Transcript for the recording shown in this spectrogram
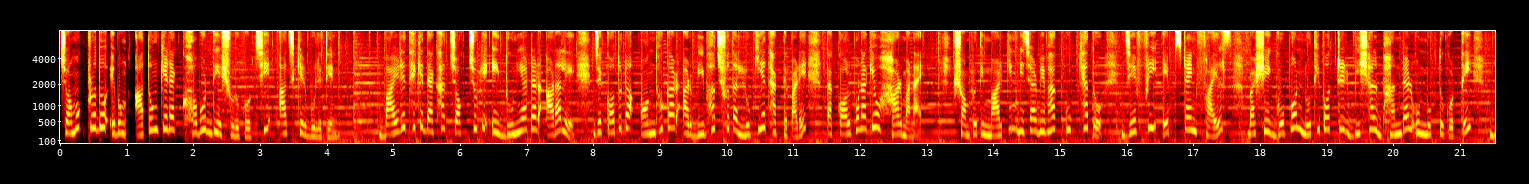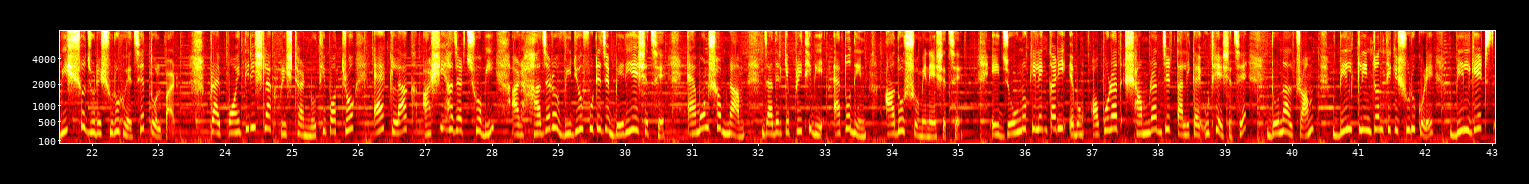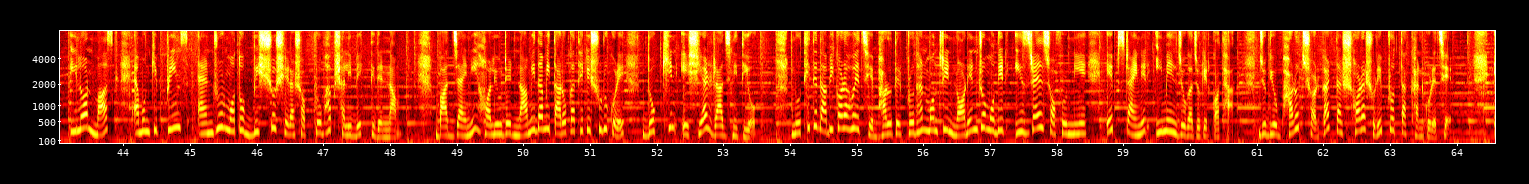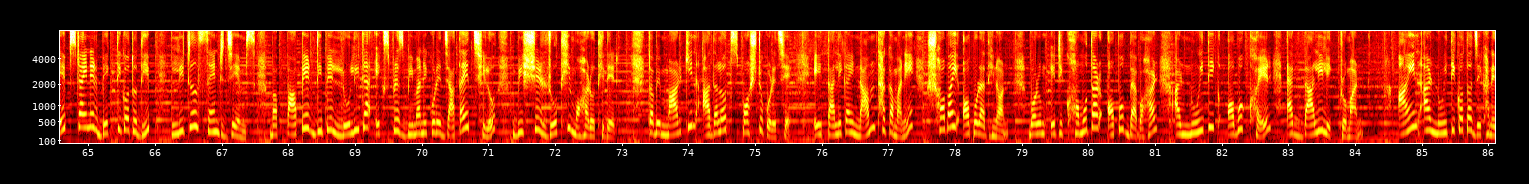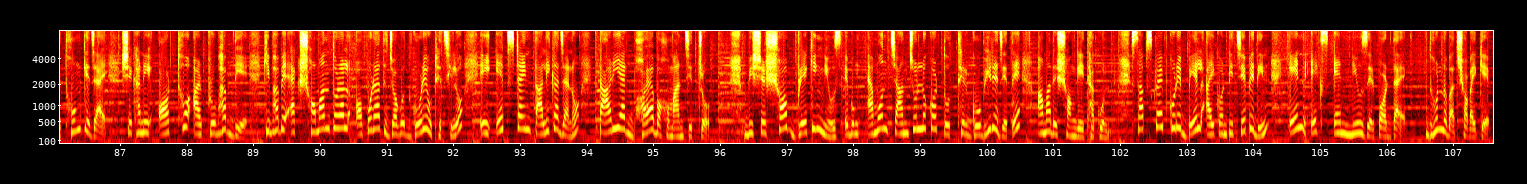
চমকপ্রদ এবং আতঙ্কের এক খবর দিয়ে শুরু করছি আজকের বুলেটিন। বাইরে থেকে দেখা চকচকে এই দুনিয়াটার আড়ালে যে কতটা অন্ধকার আর বিভৎসতা লুকিয়ে থাকতে পারে তা কল্পনাকেও হার মানায়। সম্প্রতি মার্কিন বিচার বিভাগ কুখ্যাত জেফ্রি এপস্টাইন ফাইলস বা সেই গোপন নথিপত্রের বিশাল ভাণ্ডার উন্মুক্ত করতেই বিশ্বজুড়ে শুরু হয়েছে তোলপাড়। প্রায় ৩৫ লাখ পৃষ্ঠার নথিপত্র, এক লাখ আশি হাজার ছবি আর হাজারো ভিডিও ফুটেজে বেরিয়ে এসেছে এমন সব নাম যাদেরকে পৃথিবী এতদিন আদর্শ মেনে এসেছে। এই যৌন কেলেঙ্কারি এবং অপরাধ সাম্রাজ্যের তালিকায় উঠে এসেছে ডোনাল্ড ট্রাম্প, বিল ক্লিন্টন থেকে শুরু করে বিল গেটস, ইলন মাস্ক, এমনকি প্রিন্স অ্যান্ড্রুর মতো বিশ্ব সেরা সব প্রভাবশালী ব্যক্তিদের নাম। বাদ যায়নি হলিউডের নামি দামি তারকা থেকে শুরু করে দক্ষিণ এশিয়ার রাজনীতিও। নথিতে দাবি করা হয়েছে, ভারতের প্রধানমন্ত্রী নরেন্দ্র মোদীর ইসরায়েল সফর নিয়ে এপস্টাইনের ইমেইল যোগাযোগের কথা, যদিও ভারত সরকার তার সরাসরি প্রত্যাখ্যান করেছে। এপস্টাইনের ব্যক্তিগত দ্বীপ লিটল সেন্ট জেমস বা পাপের দ্বীপে ললিটা এক্সপ্রেস বিমানে করে যাতায়াত ছিল বিশ্বের রথী মহারথীদের। তবে মার্কিন আদালত স্পষ্ট করেছে, এই তালিকায় নাম থাকা মানে সবাই অপরাধী নন, বরং এটি ক্ষমতার অপব্যবহার আর নৈতিক অবক্ষয়ের এক দালিলিক প্রমাণ। আইন আর নৈতিকতা যেখানে থমকে যায় সেখানে অর্থ আর প্রভাব দিয়ে কীভাবে এক সমান্তরাল অপরাধ জগৎ গড়ে উঠেছিল, এই এপস্টাইন তালিকা যেন তারই এক ভয়াবহ মানচিত্র। বিশ্বের সব ব্রেকিং নিউজ এবং এমন চাঞ্চল্যকর তথ্যের গভীরে যেতে আমাদের সঙ্গেই থাকুন। সাবস্ক্রাইব করে বেল আইকনটি চেপে দিন এন এক্স এন নিউজের পর্দায়। ধন্যবাদ সবাইকে।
